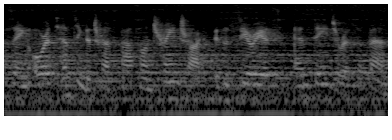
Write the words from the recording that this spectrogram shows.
Trespassing or attempting to trespass on train tracks is a serious and dangerous offense.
